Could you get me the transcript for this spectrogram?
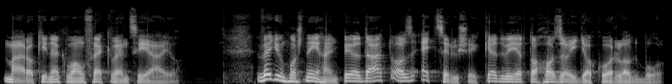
már akinek van frekvenciája. Vegyünk most néhány példát az egyszerűség kedvéért a hazai gyakorlatból.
